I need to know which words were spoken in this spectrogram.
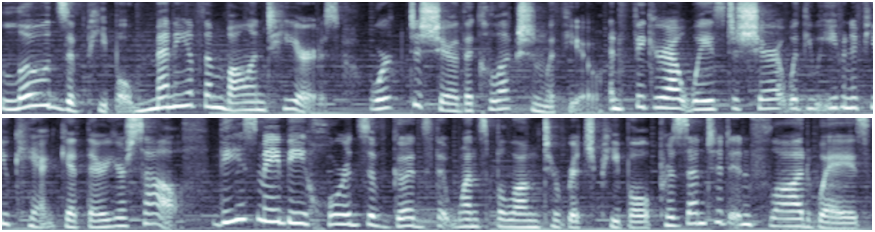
Loads of people, many of them volunteers, work to share the collection with you and figure out ways to share it with you even if you can't get there yourself. These may be hordes of goods that once belonged to rich people, presented in flawed ways,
